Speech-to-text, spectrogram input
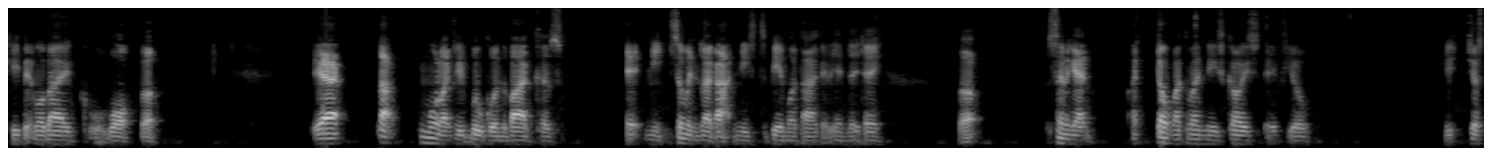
keep it in my bag or what. But yeah, that more likely will go in the bag because it needs something like that needs to be in my bag at the end of the day. But same again, I don't recommend these guys if you're you just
